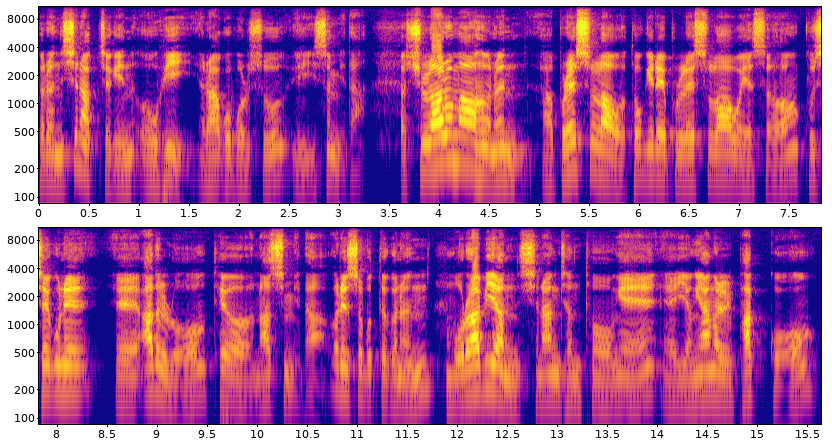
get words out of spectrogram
그런 신학적인 어휘라고 볼 수 있습니다. 슐라르마흐는 브레슬라우 독일의 브레슬라우에서 구세군의 아들로 태어났습니다. 어려서부터 그는 모라비안 신앙 전통의 영향을 받고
